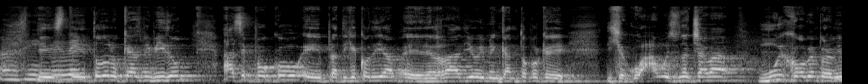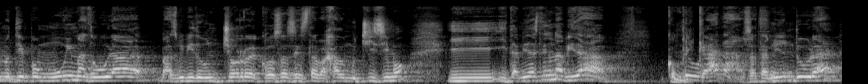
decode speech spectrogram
Ah, sí, este, todo lo que has vivido. Hace poco eh, platiqué con ella eh, en el radio y me encantó porque dije, wow, es una chava muy joven, pero al mismo tiempo muy madura, has vivido un chorro de cosas, has trabajado muchísimo y, y también has tenido una vida complicada, o sea, también dura,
